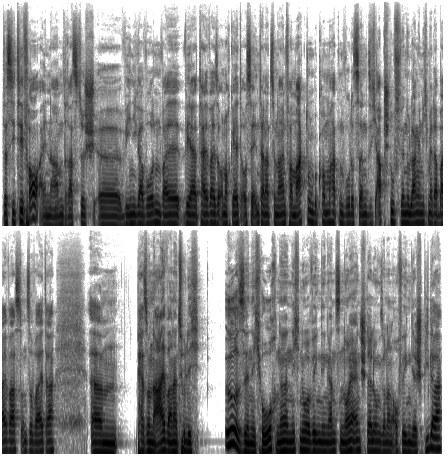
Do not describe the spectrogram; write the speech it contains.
dass die TV-Einnahmen drastisch äh, weniger wurden, weil wir teilweise auch noch Geld aus der internationalen Vermarktung bekommen hatten, wo das dann sich abstuft, wenn du lange nicht mehr dabei warst und so weiter. Ähm, Personal war natürlich irrsinnig hoch, ne? nicht nur wegen den ganzen Neueinstellungen, sondern auch wegen der Spieler,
